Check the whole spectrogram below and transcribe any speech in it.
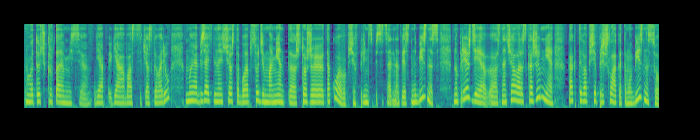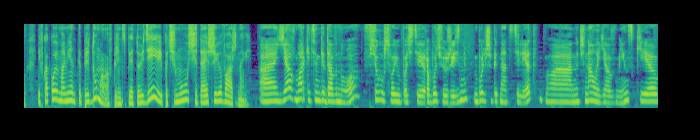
Это очень крутая миссия. Я, я о вас сейчас говорю. Мы обязательно еще с тобой обсудим момент, э, что же такое вообще, в принципе, социально ответственный бизнес. Но прежде э, сначала расскажи мне, как ты вообще пришла к этому бизнесу и в какой момент ты придумала, в принципе, эту идею и почему считаешь ее важной? А, я в маркетинге давно, всю свою почти рабочую жизнь, больше 15 лет. А, начинала я в Минске,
